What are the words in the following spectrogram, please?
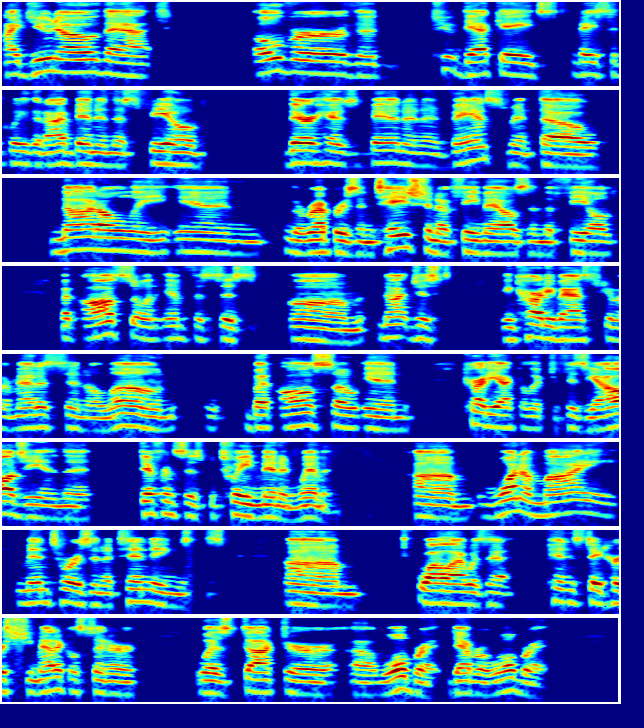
I do know that over the two decades basically that I've been in this field, there has been an advancement though, not only in the representation of females in the field, but also an emphasis on not just in cardiovascular medicine alone, but also in cardiac electrophysiology and the differences between men and women. Um, one of my mentors and attendings um, while I was at Penn State Hershey Medical Center was Dr. Uh, Deborah Wolbrette.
